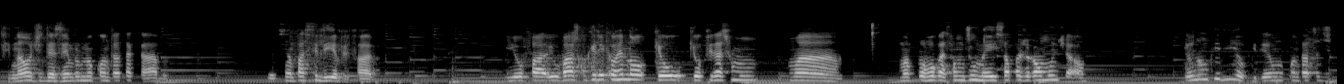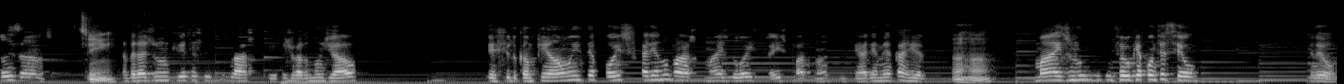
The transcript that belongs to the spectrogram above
Final de dezembro, meu contrato acaba. Eu tinha passe livre, Fábio. E o, Fá- e o Vasco queria que eu, reno... que eu, que eu fizesse um- uma, uma prorrogação de um mês só para jogar o Mundial. Eu não queria, eu queria um contrato de dois anos. Sim. Na verdade, eu não queria ter sido do Vasco. Eu queria ter jogado o Mundial, ter sido campeão e depois ficaria no Vasco. Mais dois, três, quatro anos, encerraria a minha carreira. Aham. Mas não, não foi o que aconteceu. Entendeu?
